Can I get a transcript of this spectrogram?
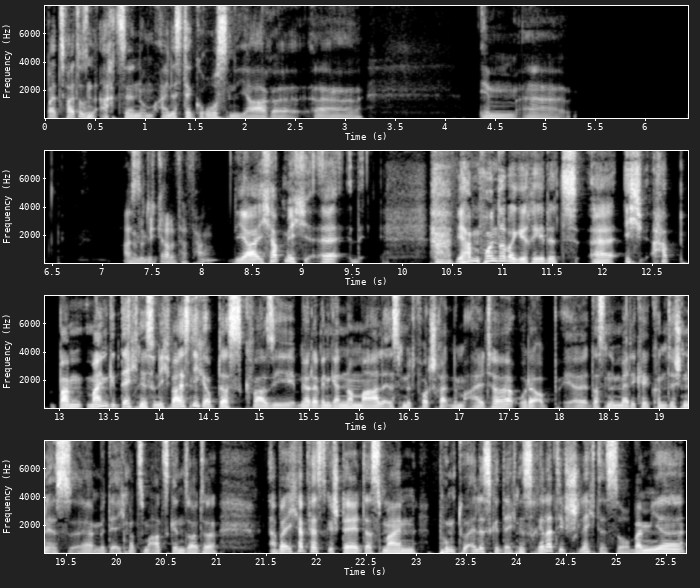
bei 2018 um eines der großen Jahre äh, im. Äh, Hast du Ähm, dich gerade verfangen? ja, ich habe mich. Wir haben vorhin drüber geredet. Äh, ich habe beim mein Gedächtnis und ich weiß nicht, ob das quasi mehr oder weniger normal ist mit fortschreitendem Alter oder ob äh, das eine Medical Condition ist, äh, mit der ich mal zum Arzt gehen sollte. Aber ich habe festgestellt, dass mein punktuelles Gedächtnis relativ schlecht ist. So, bei mir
